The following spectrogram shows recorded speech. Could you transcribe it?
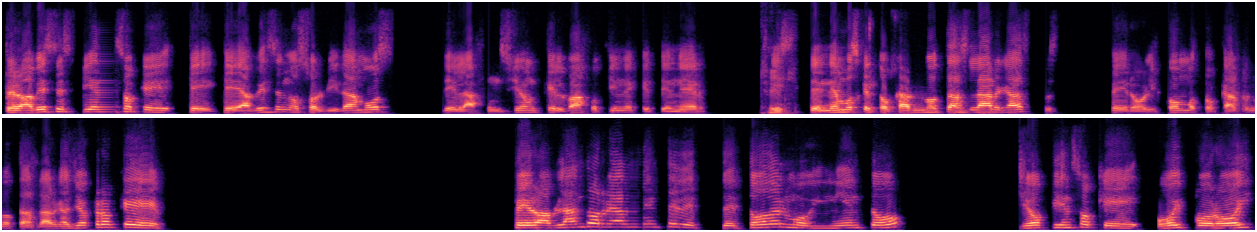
Pero a veces pienso que, que, a veces nos olvidamos de la función que el bajo tiene que tener. Y si tenemos que tocar notas largas, pues, pero el cómo tocar notas largas, yo creo que pero hablando realmente de, de, todo el movimiento, yo pienso que hoy por hoy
